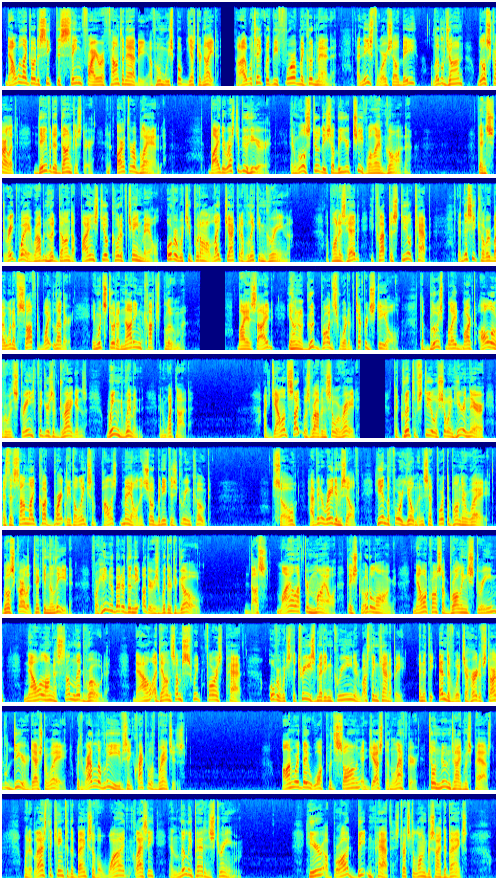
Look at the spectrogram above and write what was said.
Now will I go to seek this same friar of Fountain Abbey, of whom we spoke yesternight, and I will take with me four of my good men, and these four shall be Little John, Will Scarlet, David of Doncaster, and Arthur of Bland. Bide the rest of you here, and Will Stutely shall be your chief while I am gone. Then straightway Robin Hood donned a fine steel coat of chain mail, over which he put on a light jacket of Lincoln green. Upon his head he clapped a steel cap, and this he covered by one of soft white leather, in which stood a nodding cock's plume. By his side he hung a good broadsword of tempered steel, the bluish blade marked all over with strange figures of dragons, winged women, and what not. A gallant sight was Robin so arrayed, the glint of steel showing here and there as the sunlight caught brightly the links of polished mail that showed beneath his green coat. So, having arrayed himself, he and the four yeomen set forth upon their way, Will Scarlet taking the lead, for he knew better than the others whither to go. Thus, mile after mile, they strode along, now across a brawling stream, now along a sunlit road, now adown some sweet forest path, over which the trees met in green and rustling canopy and at the end of which a herd of startled deer dashed away, with rattle of leaves and crackle of branches. Onward they walked with song and jest and laughter till noontide was past, when at last they came to the banks of a wide, glassy, and lily padded stream. Here a broad, beaten path stretched along beside the banks,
